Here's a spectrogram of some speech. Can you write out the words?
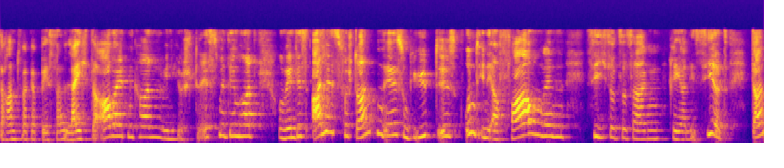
der Handwerker besser, leichter arbeiten kann, weniger Stress mit dem hat. Und wenn das alles verstanden ist und geübt ist und in Erfahrungen sich sozusagen realisiert, dann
